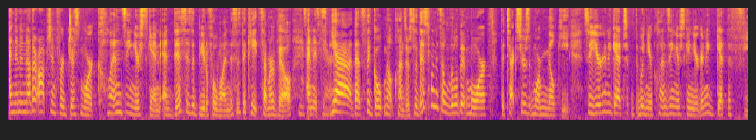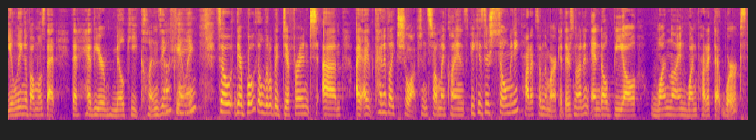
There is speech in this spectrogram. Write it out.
And then another option for just more cleansing your skin, and this is a beautiful one. This is the Kate Somerville, These and it's here. yeah, that's the goat milk cleanser. So this one is a little bit more. The texture is more milky. So you're going to get when you're cleansing your skin, you're going to get the feeling of almost that that heavier, milky cleansing Okay. feeling. So they're both a little bit different. Um, I, I kind of like to show options to all my clients because there's so many products on the market. There's not an end all be all one line one product that works.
